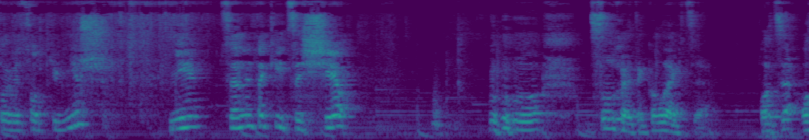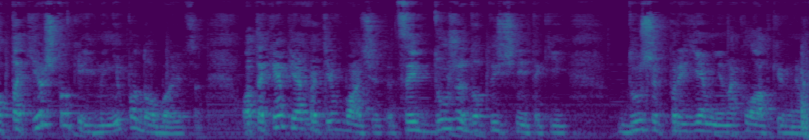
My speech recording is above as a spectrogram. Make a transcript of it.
100% ніж. Ні, це не такий, це ще. Слухайте, колекція. Оце от такі штуки і мені подобаються. Отаке б я хотів бачити. Цей дуже дотичний такий, дуже приємні накладки в ньому.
